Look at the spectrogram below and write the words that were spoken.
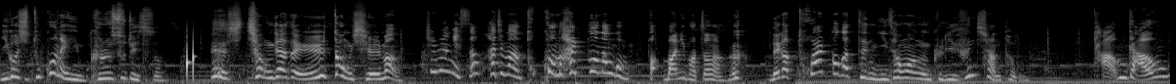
이것이 토큰의 힘 그럴 수도 있어 시청자들 일동 실망 실망했어? 하지만 토큰 할 뻔한 건 바- 많이 봤잖아 내가 토할 것 같은 이 상황은 그리 흔치 않다고 다음 다음.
